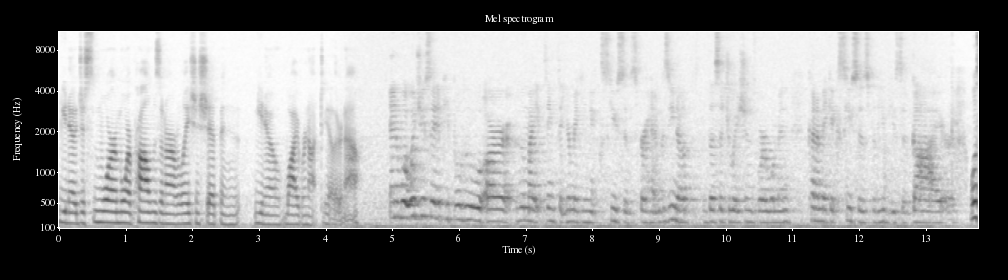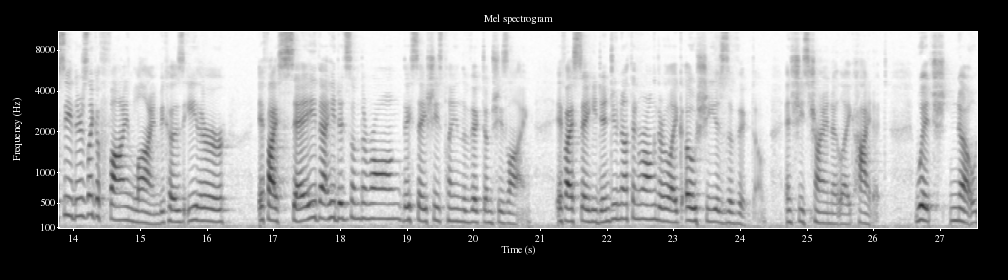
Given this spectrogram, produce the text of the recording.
you know, just more and more problems in our relationship, and you know why we're not together now. And what would you say to people who are who might think that you're making excuses for him? Because you know the situations where women kind of make excuses for the abusive guy, or Well, see, there's like a fine line because either if I say that he did something wrong, they say she's playing the victim, she's lying. If I say he didn't do nothing wrong, they're like, oh, she is the victim and she's trying to like hide it. Which, no,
